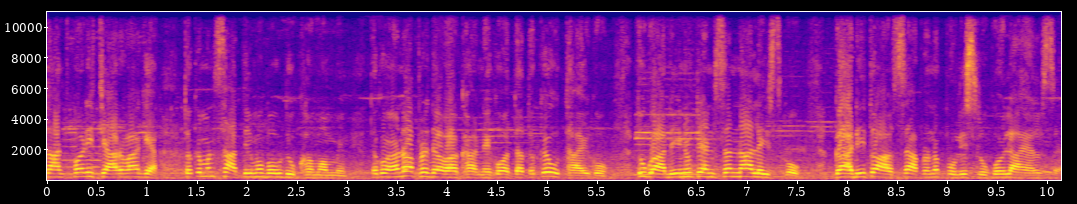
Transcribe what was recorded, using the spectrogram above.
સાંજ પડી ચાર વાગ્યા. તો કે મને સાતીમાં બહુ દુખે મમ્મી. તો કહું હેડો આપણે દવાખાને કહો હતા તો કેવું થાય કહું. તું ગાડીનું ટેન્શન ના લઈશ કહું. ગાડી તો આવશે આપણને પોલીસ લોકો લાયેલ છે.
